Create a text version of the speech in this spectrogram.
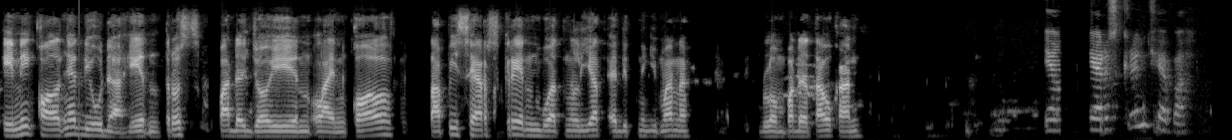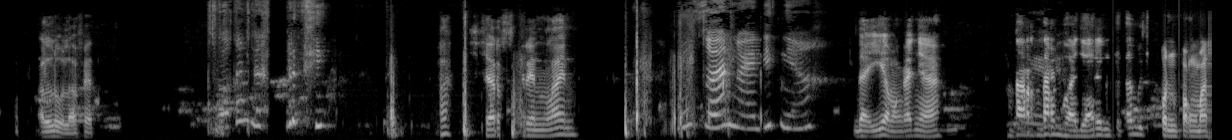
Ini call-nya diudahin, terus pada join line call, tapi share screen buat ngeliat editnya gimana. Belum pada tahu kan? Share screen siapa? Lu lah, Fet. Gua kan nggak ngerti. Hah? Share screen line? Bukan ngeditnya. Nah iya makanya. Ntar Iya, ntar gua ajarin kita bikin akun pengmas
